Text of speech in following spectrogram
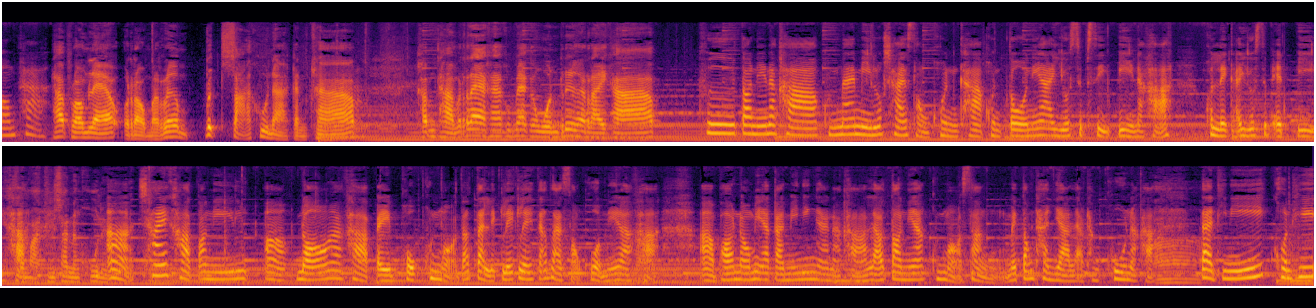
พร้อมค่ะ ถ้าพร้อมแล้วเรามาเริ่มปรึกษาครูนากันครับคำถามแรกฮะคุณแม่กังวลเรื่องอะไรครับ คือตอนนี้นะคะ คุณแม่มีลูกชาย 2 คนค่ะ คนโตเนี่ยอายุ 14 ปีนะคะ คนเล็กอายุ 11 ปีสค่ะมาธิสั้นทั้งคู่เลยอ่าใช่ค่ะ ตอนนี้เอ่อน้องอะค่ะ ไปพบคุณหมอตั้งแต่เล็กๆเลยตั้งแต่ 2 ขวบนี่แหละค่ะอ่าเพราะน้องมีอาการไม่นิ่งอะนะคะ แล้วตอนเนี้ยคุณหมอสั่งไม่ต้องทานยาแล้วทั้งคู่นะคะอ่าแต่ทีนี้คนที่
